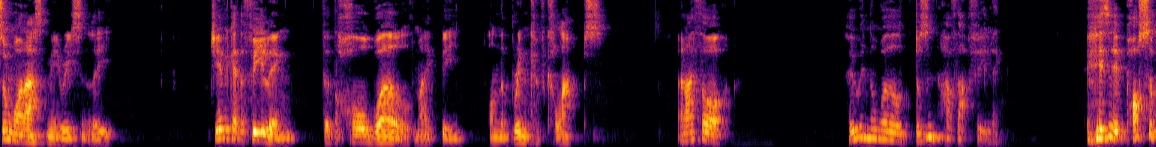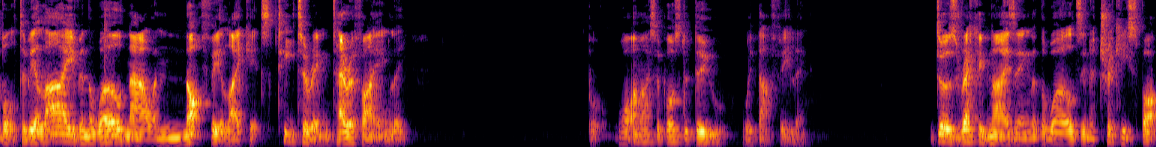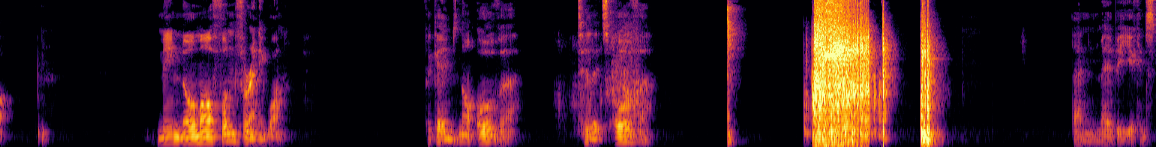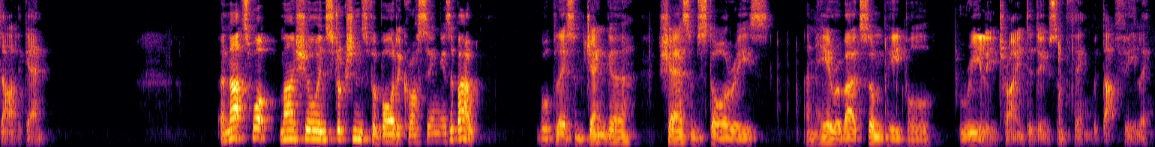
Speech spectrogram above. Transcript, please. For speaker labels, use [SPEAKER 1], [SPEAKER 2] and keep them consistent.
[SPEAKER 1] Someone asked me recently, do you ever get the feeling that the whole world might be on the brink of collapse? And I thought, who in the world doesn't have that feeling? Is it possible to be alive in the world now and not feel like it's teetering terrifyingly? But what am I supposed to do with that feeling? Does recognizing that the world's in a tricky spot mean no more fun for anyone? The game's not over till it's over. then maybe you can start again. And that's what my show Instructions for Border Crossing is about. We'll play some Jenga, share some stories, and hear about some people really trying to do something with that feeling.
